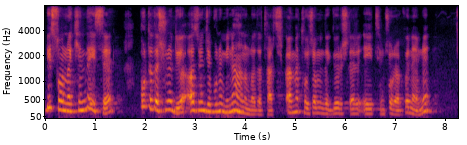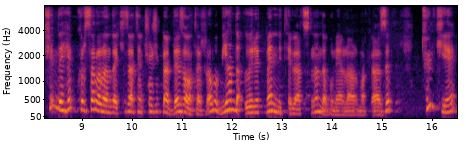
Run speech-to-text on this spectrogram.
Bir sonrakinde ise burada da şunu diyor. Az önce bunu Mine Hanım'la da tartıştık. Ahmet Hocam'ın da görüşleri eğitimci olarak önemli. Şimdi hep kırsal alandaki zaten çocuklar dezavantajlı ama bir yanda öğretmen niteliği açısından da bunu ele almak lazım. Türkiye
